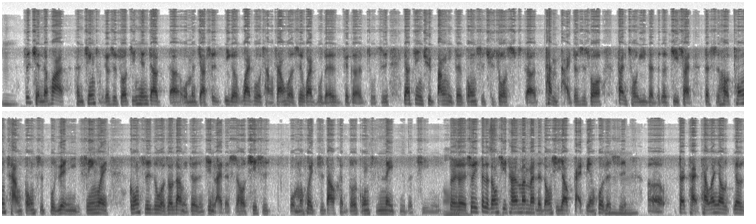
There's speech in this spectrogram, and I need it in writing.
嗯，之前的话很清楚，就是说今天叫呃，我们假设一个外部厂商或者是外部的这个组织要进去帮你这个公司去做呃碳排，就是说范畴一的这个计算的时候，通常公司不愿意，是因为公司如果说让你这个人进来的时候，其实。我们会知道很多公司内部的机密，对对，所以这个东西它慢慢的东西要改变，或者是呃，在台台湾要要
